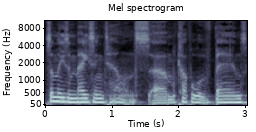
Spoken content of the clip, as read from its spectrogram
some of these amazing talents. Um, a couple of bands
